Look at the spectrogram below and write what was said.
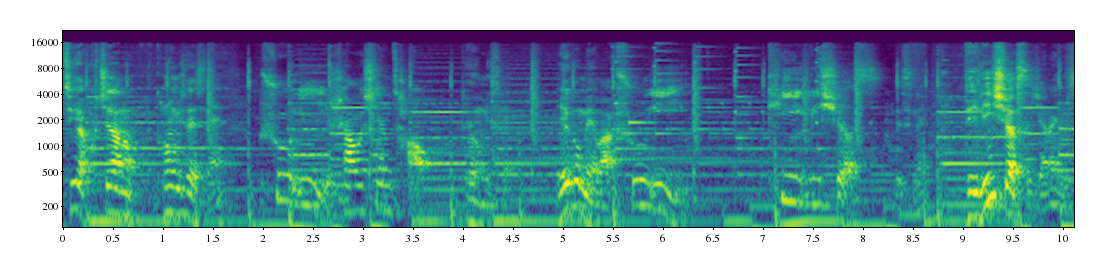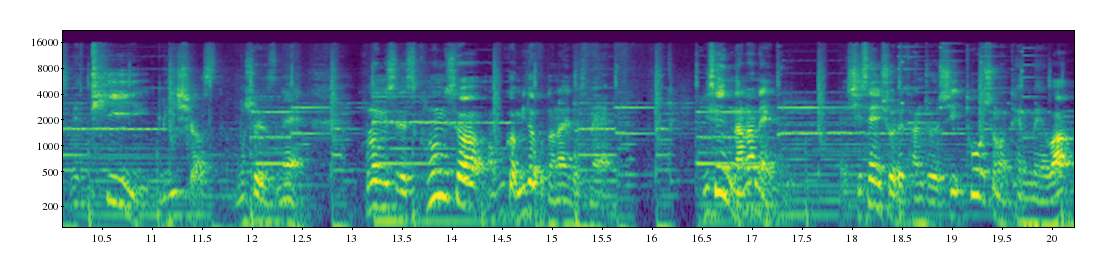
次はこちらのこのお店ですね。朱意烧仙草というお店。英語名は朱意 T-licious ですね。Delicious じゃないですね。T-licious 面白いですね。このお店です。このお店は僕は見たことないですね。2007年に四川省で誕生し当初の店名は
